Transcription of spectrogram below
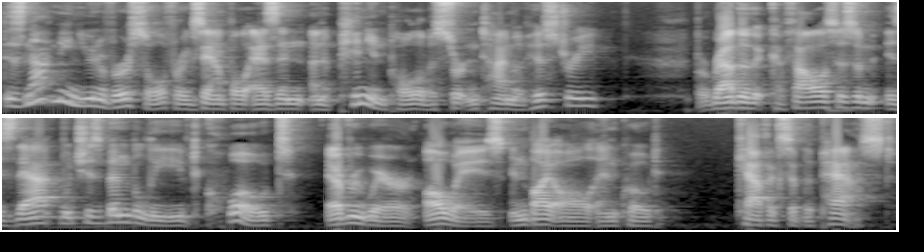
does not mean universal, for example, as in an opinion poll of a certain time of history, but rather that Catholicism is that which has been believed, quote, everywhere, always, and by all, end quote, Catholics of the past.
